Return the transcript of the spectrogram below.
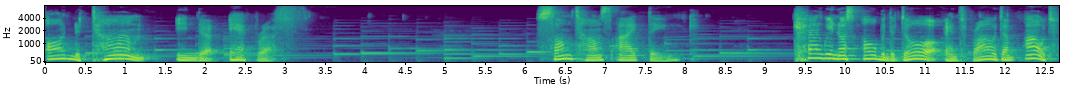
All the time in the aircraft. Sometimes I think, can we not open the door and throw them out?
